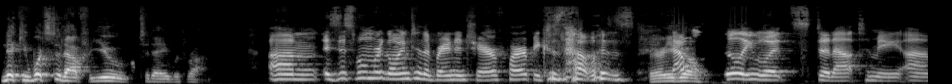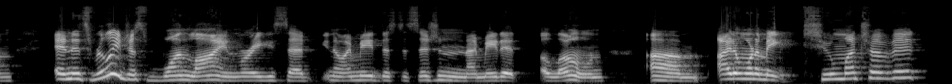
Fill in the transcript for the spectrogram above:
Nicki, what stood out for you today with Ron? Um, is this when we're going to the Brandon Scherff part? Because that was there you that go. was really what stood out to me. Um, and it's really just one line where he said, you know, I made this decision and I made it alone. Um, I don't want to make too much of it.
